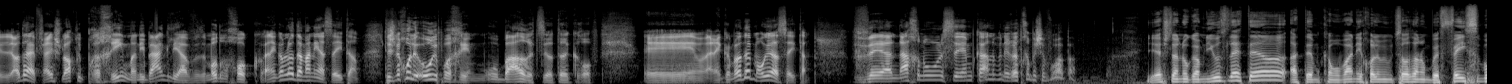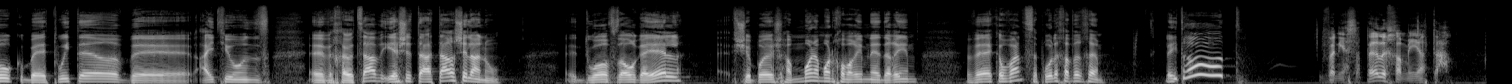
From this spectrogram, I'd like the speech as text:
לא יודע, אפשר לשלוח לי פרחים, אני באנגליה, וזה מאוד רחוק, אני גם לא יודע מה אני אעשה איתם. תשלחו לי אורי פרחים, הוא בארץ, זה יותר קרוב. אה, אני גם לא יודע מה הוא יעשה איתם. ואנחנו נסיים כאן ונראה אתכם בשבוע הבא. יש לנו גם ניוזלטר, אתם כמובן יכולים למצוא אותנו בפייסבוק, בטוויטר, ב iTunes אה, וכיוצב. יש את האתר שלנו, dwarfs.org.il, שבו יש המון המון חומרים נהדרים, וכמובן, ספרו לחברכם. להתראות! ואני אספר לך מי אתה.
